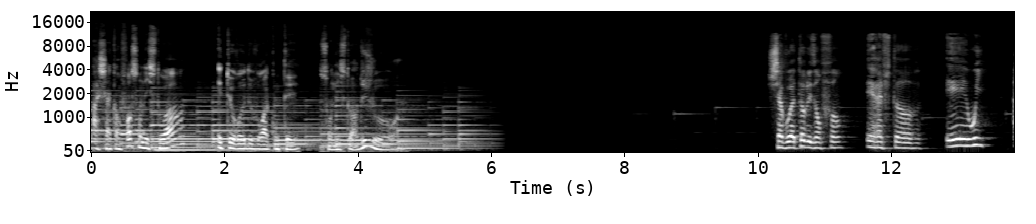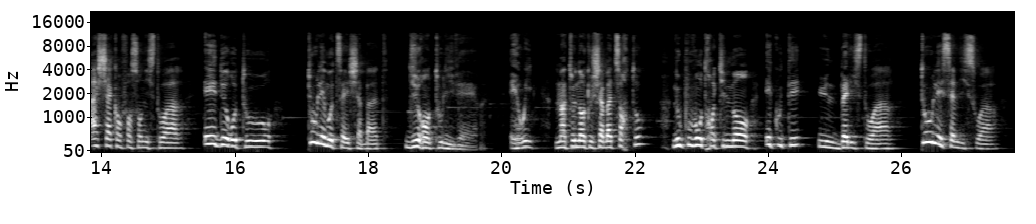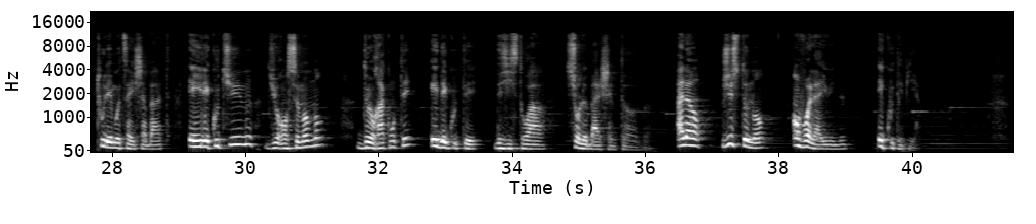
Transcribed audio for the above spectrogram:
À chaque enfant son histoire est heureux de vous raconter son histoire du jour. Shavuatov les enfants, et Reftov. Et oui, à chaque enfant son histoire, et de retour, tous les mots de Shabbat, durant tout l'hiver. Et oui, maintenant que Shabbat sort tôt, nous pouvons tranquillement écouter une belle histoire tous les samedis soirs, tous les mots de Shabbat. Et il est coutume, durant ce moment, de raconter et d'écouter des histoires sur le Baal Shem Tov. Alors, justement, en voilà une. Écoutez bien.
